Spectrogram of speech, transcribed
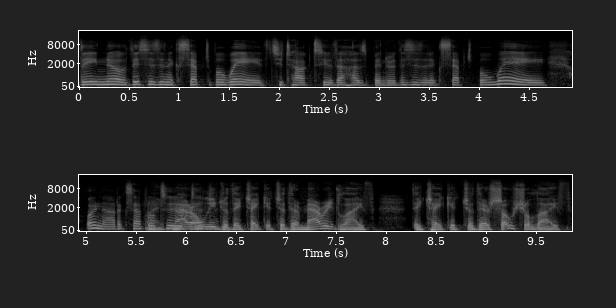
they know this is an acceptable way to talk to the husband, or this is an acceptable way, or not acceptable right. to. Not to, only do they take it to their married life, they take it to their social life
